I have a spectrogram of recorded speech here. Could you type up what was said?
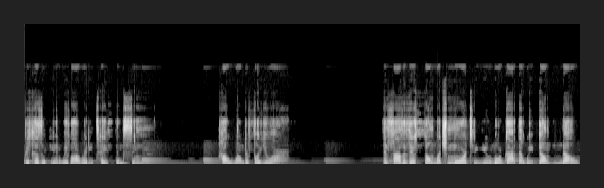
Because again, we've already tasted and seen how wonderful you are. And Father, there's so much more to you, Lord God, that we don't know.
